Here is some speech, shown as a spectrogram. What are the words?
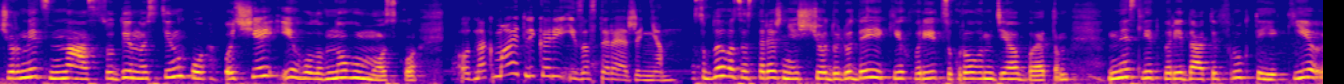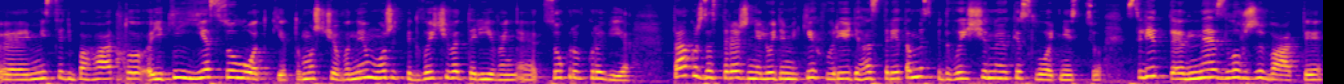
чорниць на судинну стінку очей і головного мозку. Однак мають лікарі і застереження. Особливо застереження щодо людей, які хворіють цукровим діабетом. Не слід переїдати фрукти, які е, містять багато, які є солодкі, тому що вони можуть підвищувати рівень е, цукру в крові. Також застереження людям, які хворіють гастритами з підвищеною кислотністю. Слід е, не зловживати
